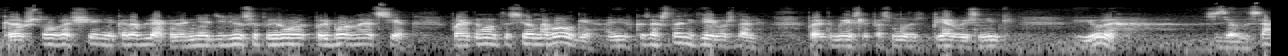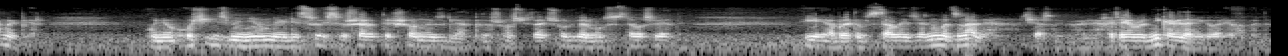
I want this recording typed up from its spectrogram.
Когда шло вращение корабля, когда не отделился приборный отсек. Поэтому он-то сел на Волге, а не в Казахстане, где его ждали. Поэтому, если посмотреть первые снимки Юры, сделаны самые первые, у него очень измененное лицо и совершенно отрешенный взгляд, потому что он считает, что он вернулся с того света. И об этом стало известно. Ну, мы знали, честно говоря. Хотя я уже никогда не говорил об этом.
